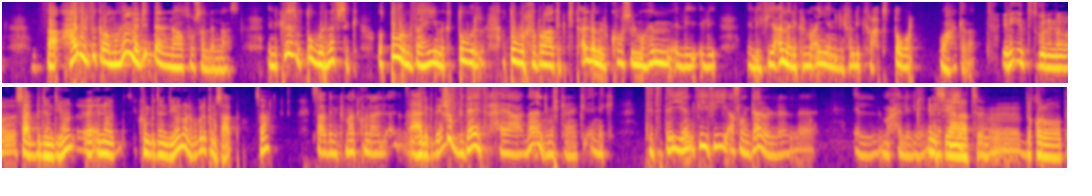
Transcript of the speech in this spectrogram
فهذه الفكرة مهمة جدا إنها توصل للناس. إنك لازم تطور نفسك تطور مفاهيمك تطور تطور خبراتك تتعلم ال course المهم اللي اللي اللي في عملك المعين اللي يخليك راح تتطور وهكذا. يعني أنت تقول إنه صعب بدون ديون آه، إنه يكون بدون ديون وأنا بقول لك إنه صعب صح؟ صعب إنك ما تكون على عليك دين شوف بداية الحياة ما عندي مشكلة إنك إنك تتدين. في في أصلا قالوا ال- ال- المحللين. يعني السيارات آه، بقروض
